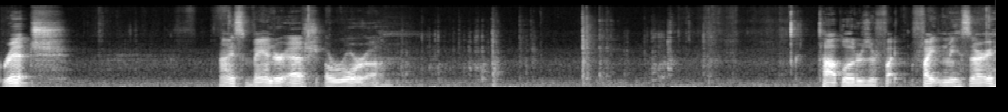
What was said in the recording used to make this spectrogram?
Rich. Nice Vander Esch Aurora. Top loaders are fight, fighting me, sorry.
